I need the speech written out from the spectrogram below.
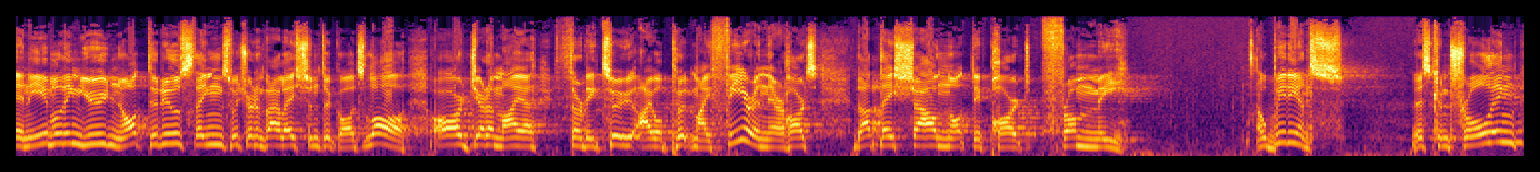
enabling you not to do those things which are in violation to God's law. Or Jeremiah 32, I will put my fear in their hearts that they shall not depart from me. Obedience. This controlling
